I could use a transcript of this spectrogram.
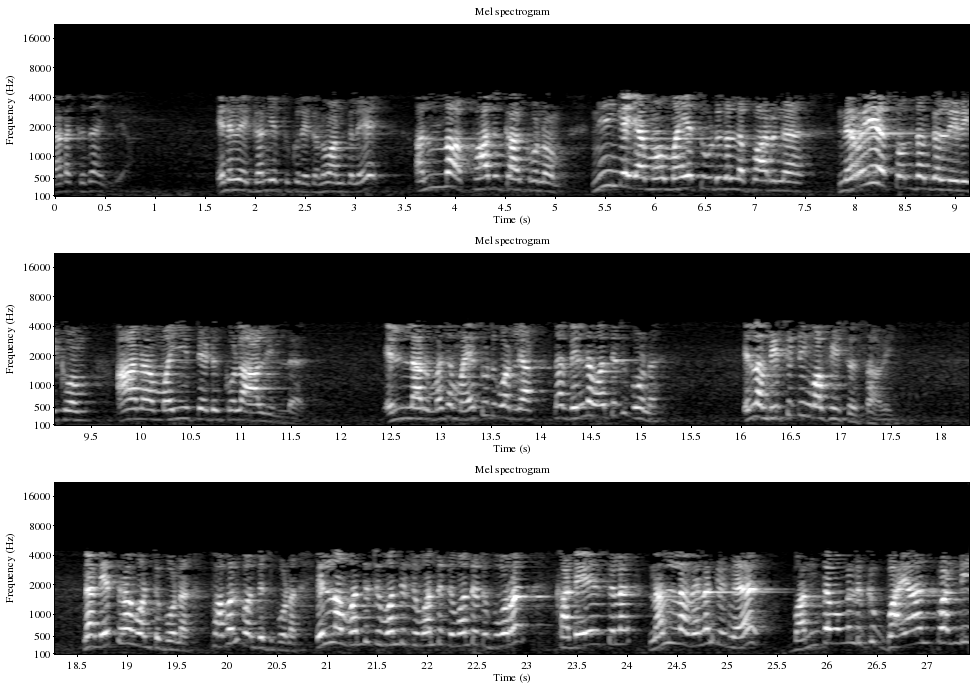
நடக்குதா இல்லையா? எனவே கண்ணியத்துக்குரிய கனவான்களே அல்லா பாதுகாக்கணும். நீங்க மையத்து வீடுகள்ல பாருங்க. நிறைய சொந்தங்கள் இருக்கும். ஆனா மையத்தை எடுக்கல ஆள் இல்ல. எல்லாரும் மச்சா மயத்துட்டுக்கு வரலையா நான் வெளில வந்துட்டு போனேன். எல்லாம் விசிட்டிங் ஆபீசர்ஸ் ஆவே. நான் நேத்ரா வந்துட்டு போனேன். பவல் வந்துட்டு போனேன். எல்லாம் வந்துட்டு வந்துட்டு வந்துட்டு வந்துட்டு போறேன். கடைசியில நல்லா விளங்குங்க வந்தவங்களுக்கு பயான் பண்ணி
